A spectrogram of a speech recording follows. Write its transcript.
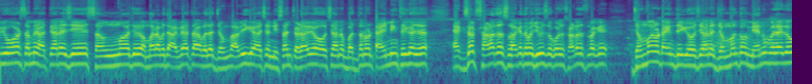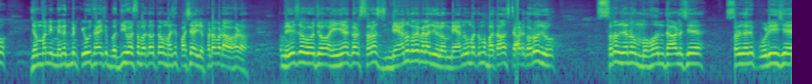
વ્યુઅર્સ અમે અત્યારે જે સંઘમાં જે અમારા બધા આવ્યા હતા, બધા જમવા આવી ગયા છે, નિશાન ચડાવ્યો છે અને બધાનો ટાઈમિંગ થઈ ગયો છે. એક્ઝેક્ટ સાડા દસ વાગે તમે જોઈ શકો છો, સાડા દસ વાગે જમવાનો ટાઈમ થઈ ગયો છે અને જમવાનું તો મેનુ બતાવી દઉં જમવાની મેનેજમેન્ટ કેવું થાય છે, બધી વસ્તુ બતાવો, તમે મારે પછી આવી જાઓ. ફટાફટ આવો, હેડો. તમે જોઈ શકો છો, અહીંયા આગળ સરસ મેનુ તમે પહેલાં જોઈ લો. મેનુમાં તમે બતાવવાનું સ્ટાર્ટ કરું છું. સરસ જેનો મોહન દાળ છે, સરસ જેની પૂરી છે.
